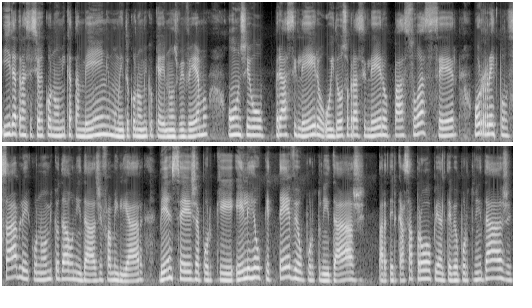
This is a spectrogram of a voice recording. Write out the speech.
e da transição econômica também, momento econômico que nós vivemos, onde o brasileiro, o idoso brasileiro passou a ser o responsável econômico da unidade familiar, bem seja porque ele é o que teve oportunidade para ter casa própria, ele teve oportunidade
